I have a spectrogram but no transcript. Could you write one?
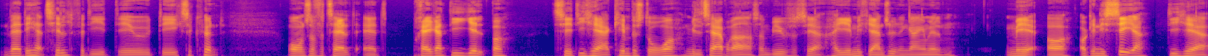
hvad er det her til? Fordi det er jo det er ikke så kønt. Hvor hun så fortalt, at prikker, de hjælper til de her kæmpe store militærbrædder, som vi jo så ser herhjemme i fjernsynet en gang imellem, med at organisere de her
